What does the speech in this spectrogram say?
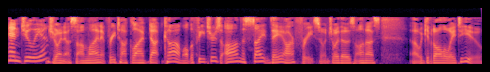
And Julia? Join us online at freetalklive.com. All the features on the site, they are free, so enjoy those on us. Uh, we give it all away to you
